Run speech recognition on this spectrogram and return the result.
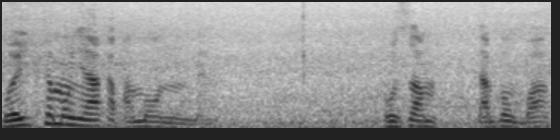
뭘 시켜 먹냐? 아까 밥 먹었는데. 보쌈, 남봉밥.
